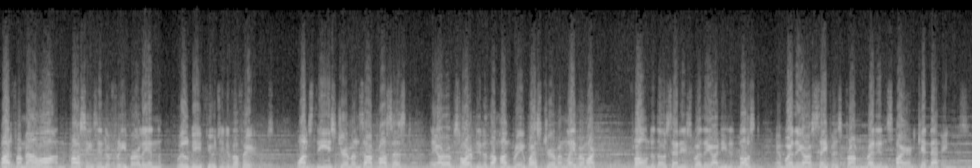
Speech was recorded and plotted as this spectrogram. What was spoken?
But from now on, crossings into free Berlin will be fugitive affairs. Once the East Germans are processed, they are absorbed into the hungry West German labor market, flown to those cities where they are needed most and where they are safest from red-inspired kidnappings.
